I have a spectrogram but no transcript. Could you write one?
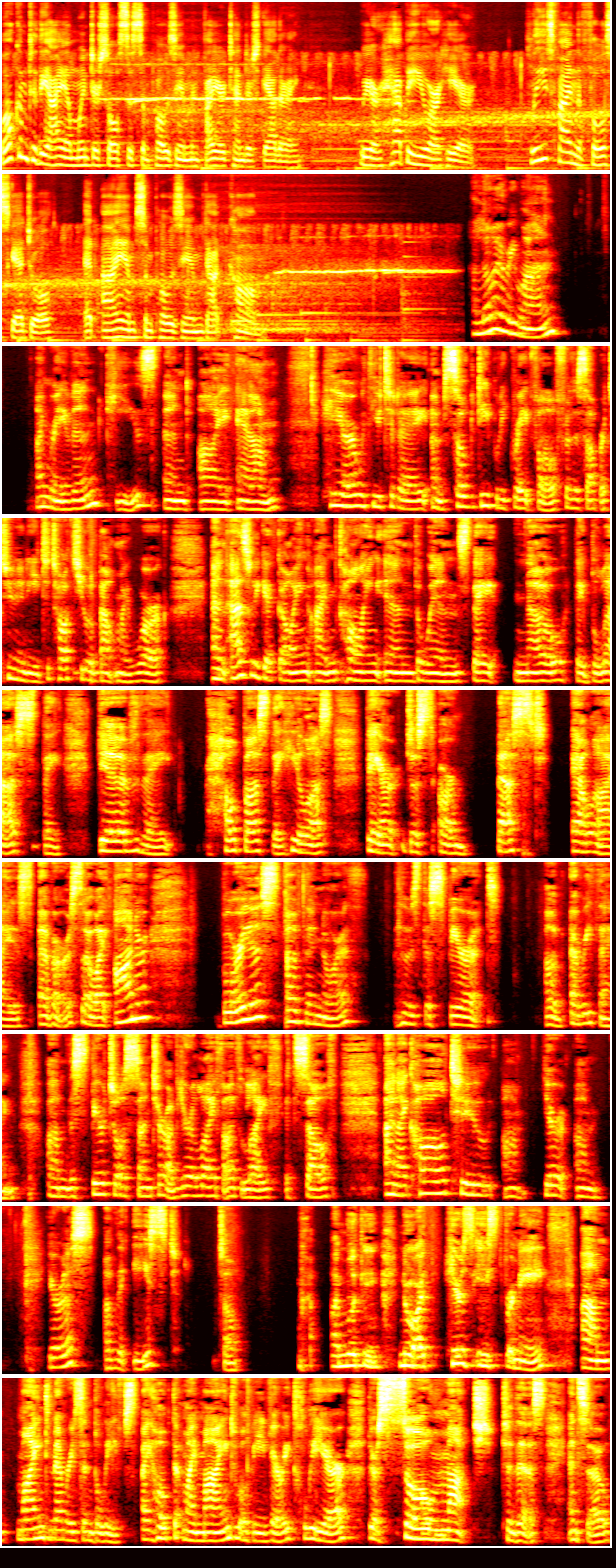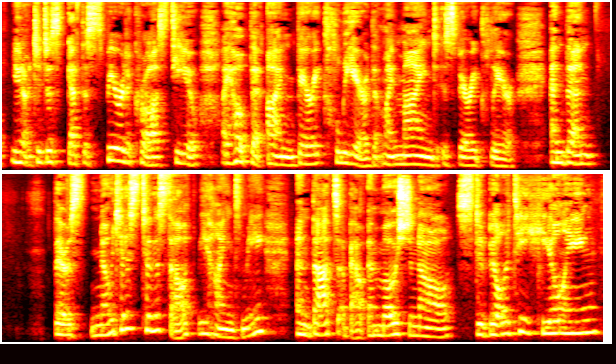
Welcome to the I Am Winter Solstice Symposium and Fire Tenders Gathering. We are happy you are here. Please find the full schedule at iamsymposium.com. Hello, everyone. I'm Raven Keyes, and I am here with you today. I'm so deeply grateful for this opportunity to talk to you about my work. And as we get going, I'm calling in the winds. They know, they bless, they give, they help us, they heal us. They are just our best allies ever. So I honor Boreas of the North, who's the spirit of everything, um, the spiritual center of your life, of life itself. And I call to um, your um, Eurus of the East. So I'm looking north. Here's east for me. Um, mind, memories, and beliefs. I hope that my mind will be very clear. There's so much to this. And so, you know, to just get the spirit across to you, I hope that I'm very clear, that my mind is very clear. And then there's Notus to the south behind me, and that's about emotional stability, healing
